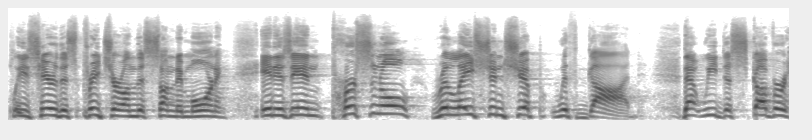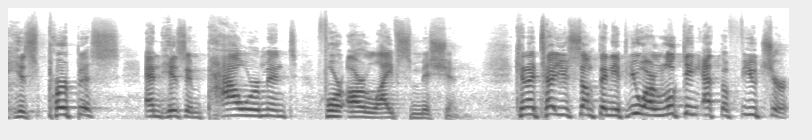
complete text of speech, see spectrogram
Please hear this preacher on this Sunday morning. It is in personal relationship with God that we discover his purpose and his empowerment for our life's mission. Can I tell you something? If you are looking at the future,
